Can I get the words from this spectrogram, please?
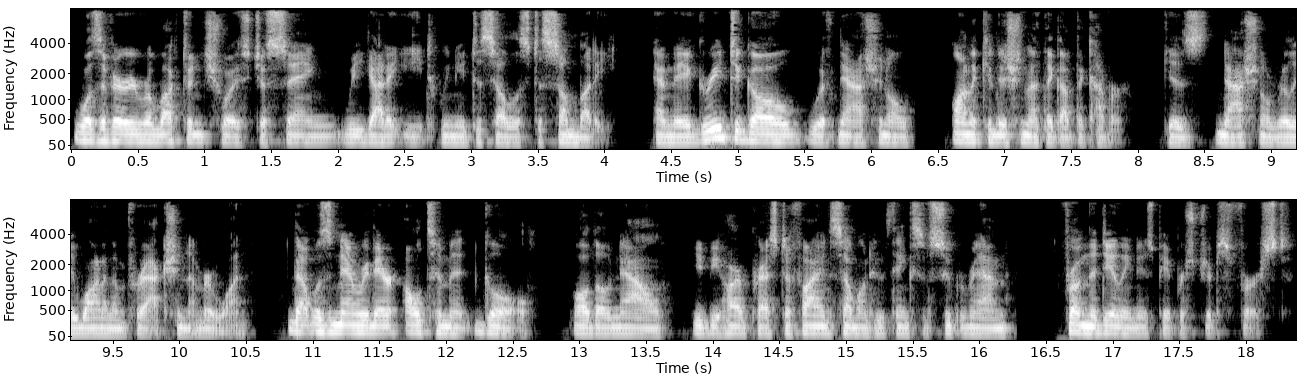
was a very reluctant choice, just saying, we gotta eat, we need to sell this to somebody. And they agreed to go with National on the condition that they got the cover, because National really wanted them for action number one. That was never their ultimate goal, although now you'd be hard pressed to find someone who thinks of Superman from the daily newspaper strips first.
